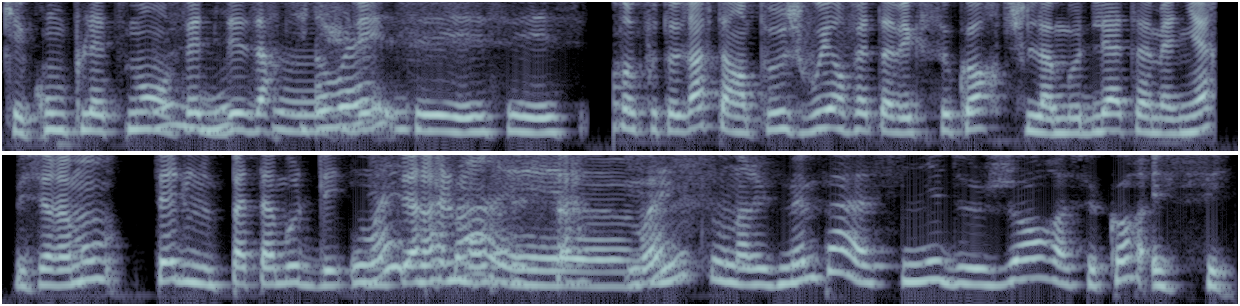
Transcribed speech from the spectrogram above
qui est complètement en fait désarticulé. c'est, En tant que photographe, t'as un peu joué en fait avec ce corps, tu l'as modelé à ta manière, mais c'est vraiment tel une pâte à modeler. littéralement, c'est ça. Euh, ouais. on n'arrive même pas à assigner de genre à ce corps et c'est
